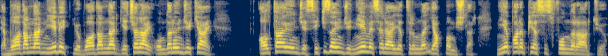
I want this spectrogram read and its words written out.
Ya bu adamlar niye bekliyor? Bu adamlar geçen ay ondan önceki ay 6 ay önce 8 ay önce niye mesela yatırımla yapmamışlar? Niye para piyasası fonları artıyor?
